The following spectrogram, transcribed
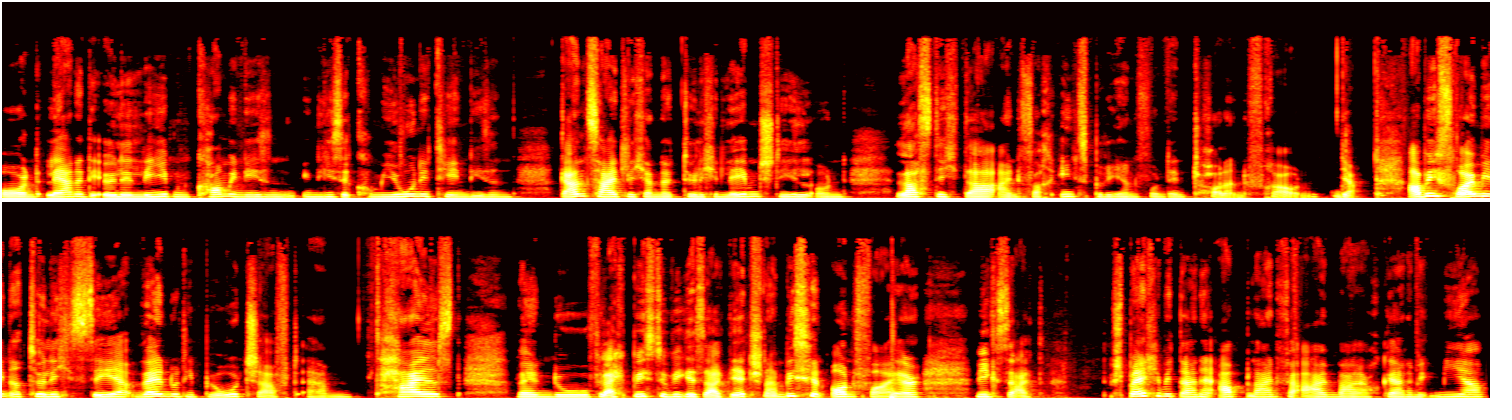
und lerne die Öle lieben, komm in, diesen, in diese Community, in diesen ganzheitlichen, natürlichen Lebensstil und lass dich da einfach inspirieren von den tollen Frauen. Ja, aber ich freue mich natürlich sehr, wenn du die Botschaft ähm, teilst, wenn du, vielleicht bist du, wie gesagt, jetzt schon ein bisschen on fire. Wie gesagt, spreche mit deiner Upline, vereinbare auch gerne mit mir,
